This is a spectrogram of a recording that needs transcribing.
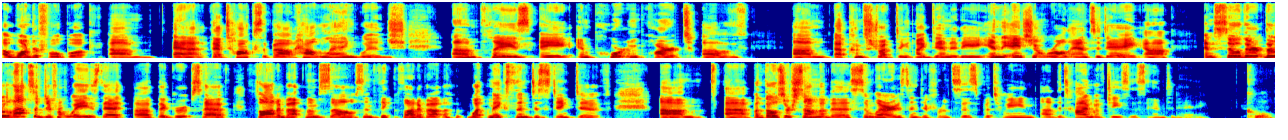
a wonderful book um, uh, that talks about how language um, plays a important part of constructing identity in the ancient world and today. Uh, and so there, there are lots of different ways that uh, the groups have thought about themselves and think, thought about what makes them distinctive. Um, uh, but those are some of the similarities and differences between uh, the time of Jesus and today. Cool.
